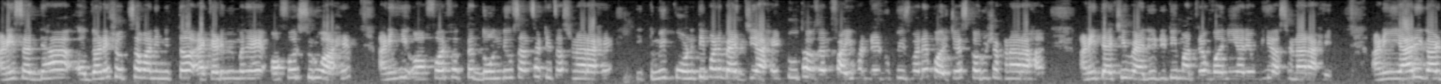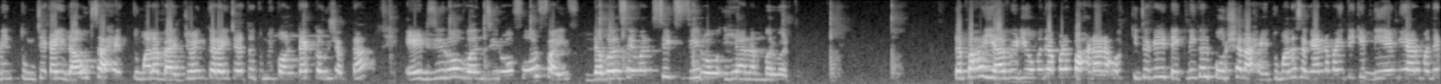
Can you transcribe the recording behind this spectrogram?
आणि सध्या गणेशोत्सवानिमित्त अकॅडमीमध्ये ऑफर सुरू आहे. आणि ही ऑफर फक्त दोन दिवसांसाठीच असणार आहे. की तुम्ही कोणती पण बॅच जी आहे टू थाउजंड फाईव्ह हंड्रेड रुपीजमध्ये परचेस करू शकणार आहात. आणि त्याची व्हॅलिडिटी मात्र वन इयर एवढी असणार आहे. आणि या रिगार्डिंग तुमचे काही डाऊट्स आहेत तुम्हाला बॅच जॉईन करायचे आहे तर तुम्ही कॉन्टॅक्ट करू शकता. Eight zero one zero four five double seven six zero या नंबरवरती तर पहा या व्हिडिओमध्ये आपण पाहणार आहोत की जे काही टेक्निकल पोर्शन आहे तुम्हाला सगळ्यांना माहिती की डीएमईआरमध्ये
